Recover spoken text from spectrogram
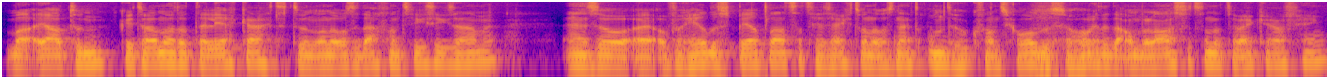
Maar ja, toen, ik weet wel nog dat de leerkaart, toen, want dat was de dag van het examen. En zo eh, over heel de speelplaats had gezegd, want dat was net om de hoek van school, dus ze hoorden de ambulance toen dat de wekker afging.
